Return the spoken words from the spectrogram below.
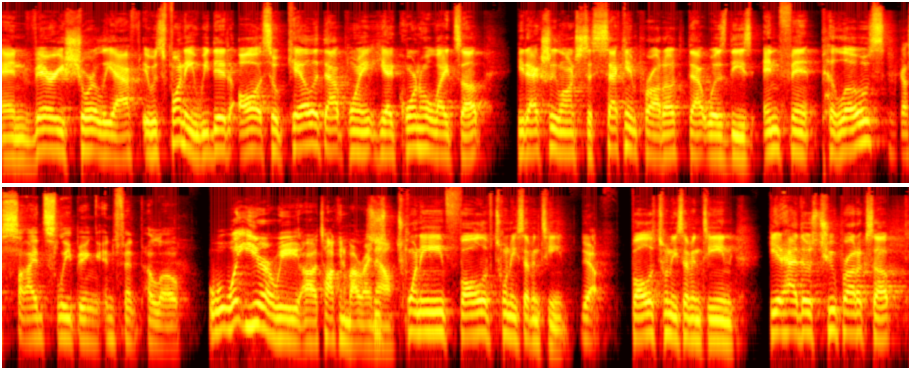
And very shortly after, it was funny. We did all, so Kale at that point, he had cornhole lights up He'd actually launched a second product that was these infant pillows. Like a side sleeping infant pillow. What year are we uh, talking about right This now? 20 fall of 2017. Yeah. Fall of 2017. He had had those two products up.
